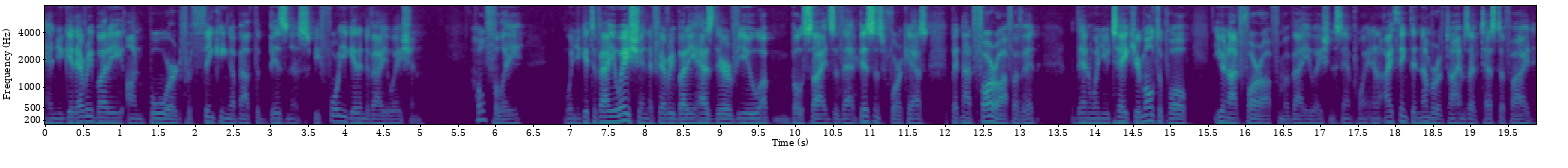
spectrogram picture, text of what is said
and you get everybody on board for thinking about the business before you get into valuation, hopefully, when you get to valuation, if everybody has their view up both sides of that business forecast, but not far off of it, then when you take your multiple, you're not far off from a valuation standpoint. And I think the number of times I've testified,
